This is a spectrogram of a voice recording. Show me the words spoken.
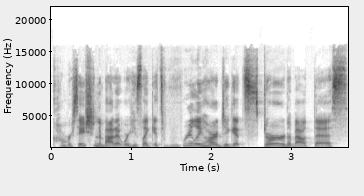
conversation about it, where he's like, it's really hard to get stirred about this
